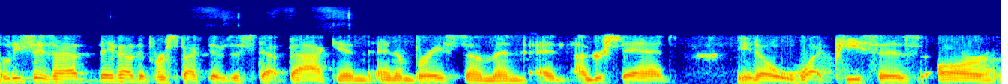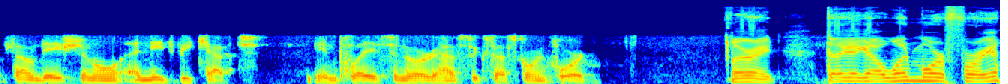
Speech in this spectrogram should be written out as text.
at least they've had they've had the perspective to step back and and embrace them and and understand you know what pieces are foundational and need to be kept in place in order to have success going forward. All right, Doug, I got one more for you.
